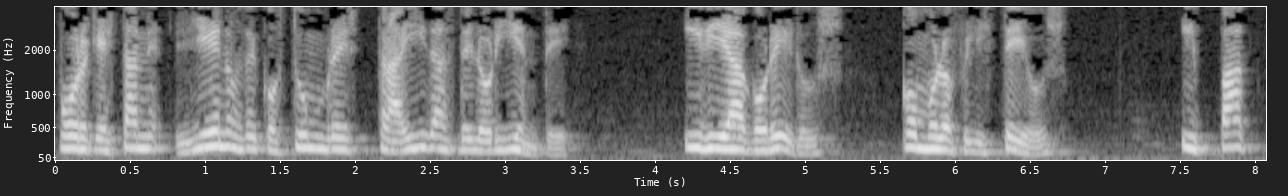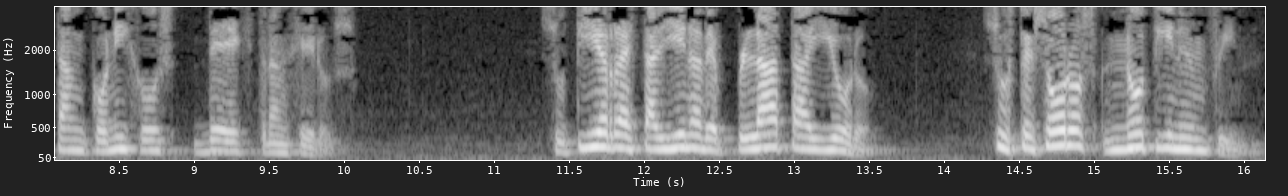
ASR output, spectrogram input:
porque están llenos de costumbres traídas del oriente, y de agoreros, como los filisteos, y pactan con hijos de extranjeros. Su tierra está llena de plata y oro, sus tesoros no tienen fin.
